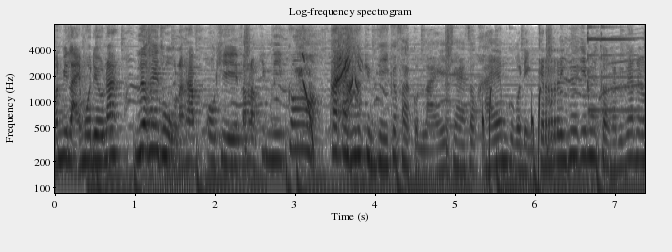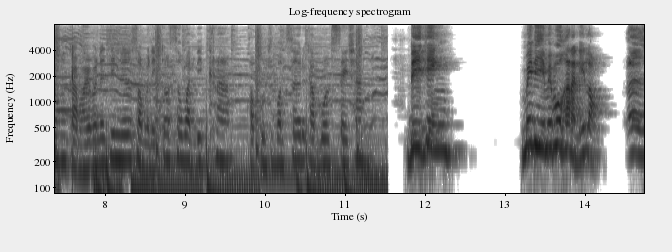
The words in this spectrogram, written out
มันมีหลายโมเดลนะ เลือกให้ถูกนะครับ โอเคสำหรับคลิปนี้ก็ ถ้าใครชอบคลิปนี้ก็ฝากกดไลค์แชร์ subscribe กดกระดิ่งกระดิ่งเพื่อที่ไม่เกิดการผิดพลาดในวันกลับมาในวันนี้จริงๆสวัสดีก็สวัสดีครับ ขอบคุณสปอนเซอร์ด้วยครับ workstation ดีจริง ไม่ดีไม่พูดขนาดนี้หรอก เออ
